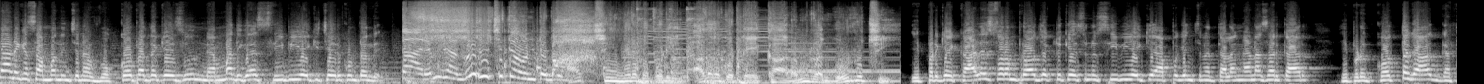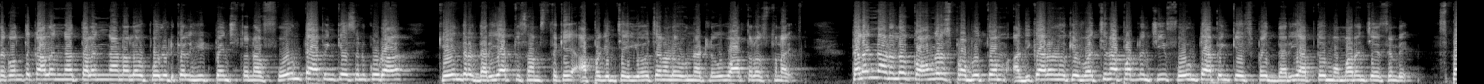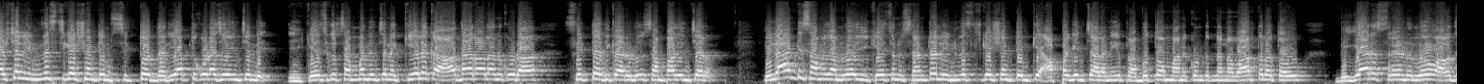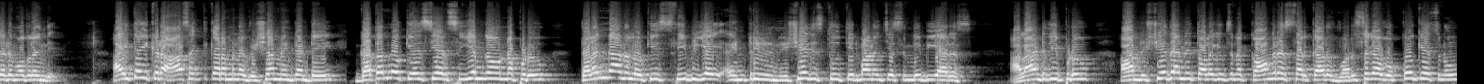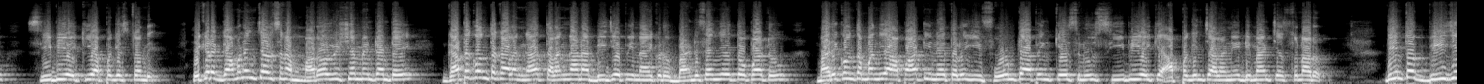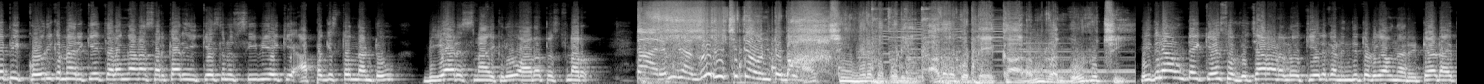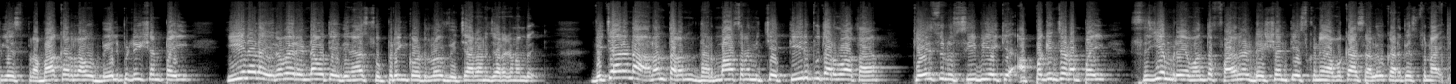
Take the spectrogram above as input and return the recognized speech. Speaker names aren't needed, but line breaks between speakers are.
తెలంగాణకి సంబంధించిన ఒక్కో పెద్ద కేసు నెమ్మదిగా సిబిఐకి చేరుకుంటుంది. ఇప్పటికే కాళేశ్వరం ప్రాజెక్టు కేసును సిబిఐకి అప్పగించిన తెలంగాణ సర్కార్ ఇప్పుడు కొత్తగా గత కొంతకాలంగా తెలంగాణలో పొలిటికల్ హిట్ పెంచుతున్న ఫోన్ ట్యాపింగ్ కేసును కూడా కేంద్ర దర్యాప్తు సంస్థకే అప్పగించే యోచనలో ఉన్నట్లు వార్తలు వస్తున్నాయి. తెలంగాణలో కాంగ్రెస్ ప్రభుత్వం అధికారంలోకి వచ్చినప్పటి నుంచి ఫోన్ ట్యాపింగ్ కేసుపై దర్యాప్తు ముమ్మరం చేసింది. స్పెషల్ ఇన్వెస్టిగేషన్ టీం సిట్తో దర్యాప్తు కూడా చేయించింది. ఈ కేసుకు సంబంధించిన కీలక ఆధారాలను కూడా సిట్ అధికారులు సంపాదించారు. ఇలాంటి సమయంలో ఈ కేసును సెంట్రల్ ఇన్వెస్టిగేషన్ టీంకి అప్పగించాలని ప్రభుత్వం అనుకుంటుందన్న వార్తలతో బీఆర్ఎస్ శ్రేణుల్లో అలజడి మొదలైంది. అయితే ఇక్కడ ఆసక్తికరమైన విషయం ఏంటంటే గతంలో కేసీఆర్ సీఎంగా ఉన్నప్పుడు తెలంగాణలోకి సిబిఐ ఎంట్రీని నిషేధిస్తూ తీర్మానం చేసింది బీఆర్ఎస్. అలాంటిది ఇప్పుడు ఆ నిషేధాన్ని తొలగించిన కాంగ్రెస్ సర్కారు వరుసగా ఒక్కో కేసును సిబిఐకి అప్పగిస్తోంది. ఇక్కడ గమనించాల్సిన మరో విషయం ఏంటంటే గత కొంతకాలంగా తెలంగాణ బీజేపీ నాయకుడు బండి సంజయ్తో పాటు మరికొంతమంది ఆ పార్టీ నేతలు ఈ ఫోన్ ట్యాపింగ్ కేసును సిబిఐకి అప్పగించాలని డిమాండ్ చేస్తున్నారు. దీంతో బీజేపీ కోరిక మేరకే తెలంగాణ సర్కారు ఈ కేసును సిబిఐకి అప్పగిస్తోందంటూ బీఆర్ఎస్ నాయకులు ఆరోపిస్తున్నారు.
కారం రంగు రుచితో ఉంటుంది
పచ్చి మిరపపొడి అదరగొట్టే కారం రంగు రుచి.
ఇదిలా ఉంటే కేసు విచారణలో కీలక నిందితుడిగా ఉన్న retired IPS Prabhakar Rao bail petition పై ఈ నెల ఇరవై రెండవ తేదీన సుప్రీంకోర్టులో విచారణ జరగనుంది. విచారణ అనంతరం ధర్మాసనం ఇచ్చే తీర్పు తర్వాత కేసును సిబిఐకి అప్పగించడంపై సీఎం రేవంత్ ఫైనల్ డెసిషన్ తీసుకునే అవకాశాలు కనిపిస్తున్నాయి.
